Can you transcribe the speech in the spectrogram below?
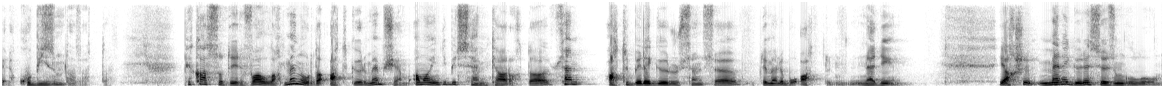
Belə kubizmdə zətdir." Picasso deyir, "Vallah mən orada at görməmişəm, amma indi bir səmkarıq da. Sən atı belə görürsənsə, deməli bu atdır. Nə deyim?" Yaxşı, mənə görə sözün qulluğum.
